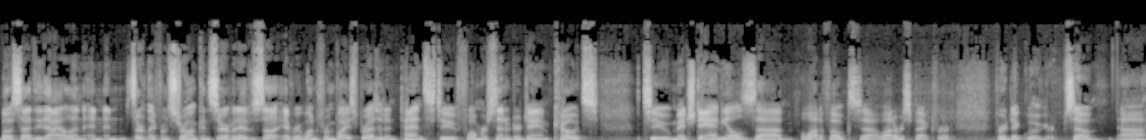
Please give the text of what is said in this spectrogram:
both sides of the aisle, and, and, and certainly from strong conservatives, uh, everyone from Vice President Pence to former Senator Dan Coats to Mitch Daniels. Uh, a lot of folks, uh, a lot of respect for, for Dick Lugar. So, uh,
